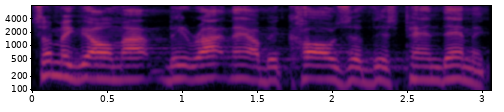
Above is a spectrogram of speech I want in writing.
Some of y'all might be right now because of this pandemic,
